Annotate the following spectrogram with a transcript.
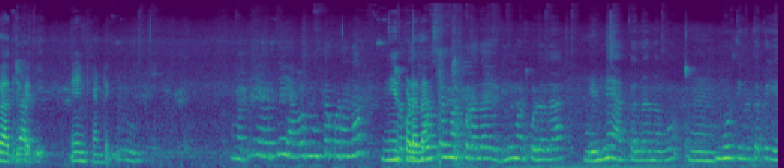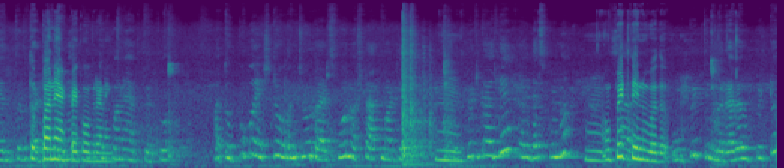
ರಾತ್ರಿಗೆ ರಾತ್ರಿ. ಎಂಟು ಗಂಟೆ. ಹ್ಮ್. ಮತ್ತೆ ಯಾವತ್ತೇ ಯಾವಾಗ ಊಟ ಕೊಡಲ್ಲ ನೀರ್ ಕೊಡಲ್ಲ? ದೋಸೆ ಮಾಡ್ಕೊಡಲ್ಲ ಇಡ್ಲಿ ಮಾಡ್ಕೊಡಲ್ಲ ಎಣ್ಣೆ ಹಾಕಲ್ಲ ನಾವು. ಮೂರು ತಿಂಗಳ ತನಕ ಎಂತದ್ದು ತುಪ್ಪನೇ ಹಾಕ್ಬೇಕು ಒಗ್ಗರಣೆ. ತುಪ್ಪನೇ ಹಾಕ್ಬೇಕು. ಆ ತುಪ್ಪಕ್ಕೂ ಎಷ್ಟು ಒಂಚೂರು ಎರಡು ಸ್ಪೂನ್ ಅಷ್ಟು ಹಾಕಿ ಮಾಡ್ತೀವಿ. ಉಪ್ಪಿಟ್ಟಿಗಾಗ್ಲಿ ಎರಡು ಸ್ಪೂನು. ಉಪ್ಪಿಟ್ಟು ತಿನ್ಬೋದು. ಉಪ್ಪಿಟ್ಟು ತಿನ್ಬೋದು. ರವೆ ಉಪ್ಪಿಟ್ಟು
